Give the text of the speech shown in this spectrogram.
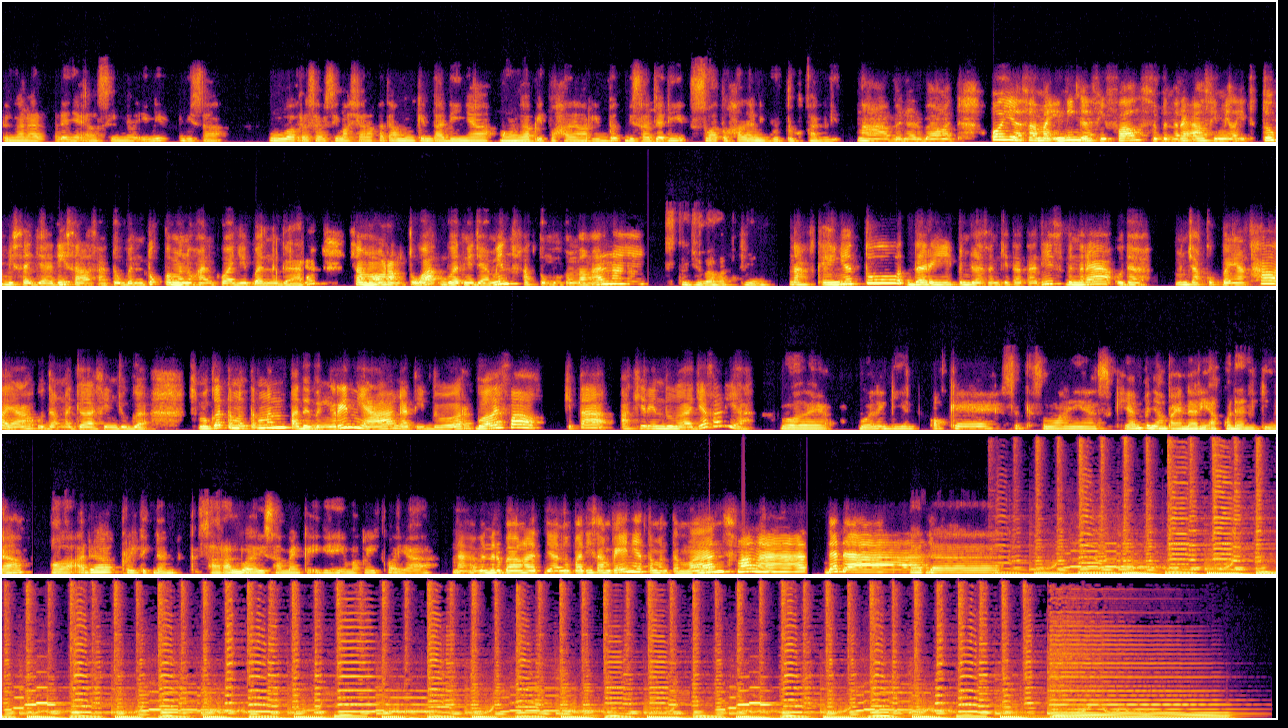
Dengan adanya LC Mill ini bisa mengubah persepsi masyarakat yang mungkin tadinya menganggap itu hal yang ribet bisa jadi suatu hal yang dibutuhkan gitu. Nah, benar banget. Oh iya, sama ini nggak sih, Val? Sebenarnya Meal itu tuh bisa jadi salah satu bentuk pemenuhan kewajiban negara sama orang tua buat ngejamin hak tumbuh kembang anak. Setuju banget, Gin. Nah, kayaknya tuh dari penjelasan kita tadi sebenarnya udah mencakup banyak hal ya, udah ngejelasin juga. Semoga teman-teman pada dengerin ya, nggak tidur. Boleh, Val? Kita akhirin dulu aja kali ya? Boleh, boleh Gin. Oke, sek- semuanya sekian penyampaian dari aku dan Gina. Kalau ada kritik dan saran boleh disampaikan ke IG Hima Iko ya. Nah, bener banget. Jangan lupa disampaikan ya, teman-teman. Semangat! Dadah! Dadah!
